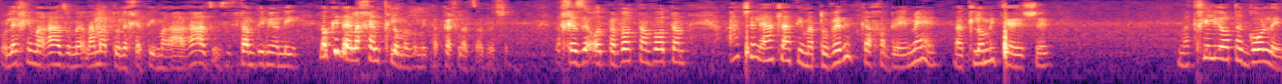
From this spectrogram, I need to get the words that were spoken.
הולך עם הרע, אז הוא אומר, למה את הולכת עם הרע? הרע זה, זה סתם דמיוני. לא כדאי לכן כלום, אז הוא מתהפך לצד השני. אחרי זה עוד פעם ועוד פעם ועוד פעם. עד שלאט לאט, אם את עובדת ככה באמת, ואת לא מתייאשת, מתחיל להיות הגולם.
